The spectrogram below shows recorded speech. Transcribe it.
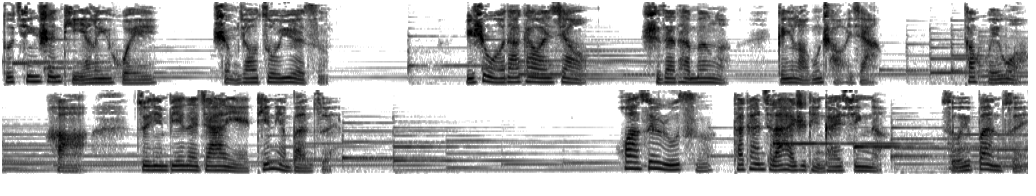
都亲身体验了一回。什么叫坐月子？于是我和他开玩笑，实在太闷了，跟你老公吵一架。他回我，哈哈，最近憋在家里，天天拌嘴。话虽如此，他看起来还是挺开心的。所谓拌嘴，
